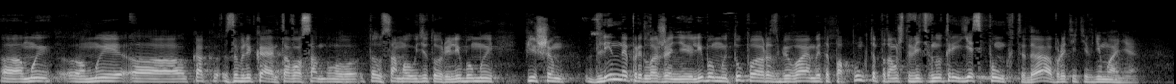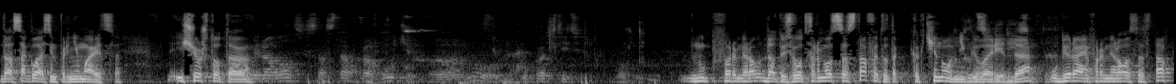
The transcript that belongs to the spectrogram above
э, мы, э, мы э, как завлекаем того самого, ту самую аудиторию. Либо мы пишем длинное предложение, либо мы тупо разбиваем это по пунктам, потому что ведь внутри есть пункты, да, обратите внимание. Да, согласен, принимается. Еще что-то... Состав рабочих, э, ну, упростить ну, формировал, да, то есть вот формировался состав, это так, как чиновник говорит, да? да? Убираем формировался состав,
